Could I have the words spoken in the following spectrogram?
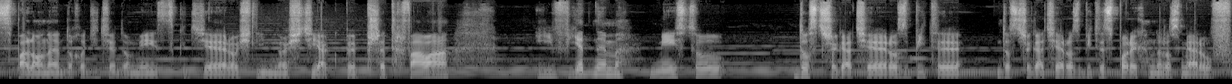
spalone, dochodzicie do miejsc, gdzie roślinność jakby przetrwała i w jednym miejscu dostrzegacie rozbity, dostrzegacie rozbity sporych rozmiarów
